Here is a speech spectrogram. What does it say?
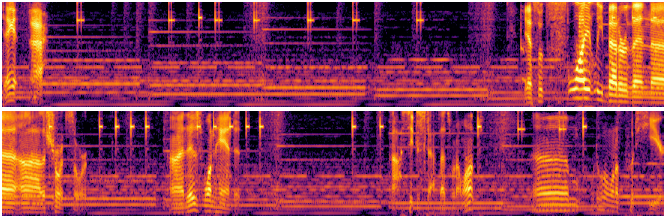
Dang it. Ah. Yeah, so it's slightly better than uh, uh, the short sword. Uh, it is one-handed. Ah, cedar staff, that's what I want. Um, what do I want to put here?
